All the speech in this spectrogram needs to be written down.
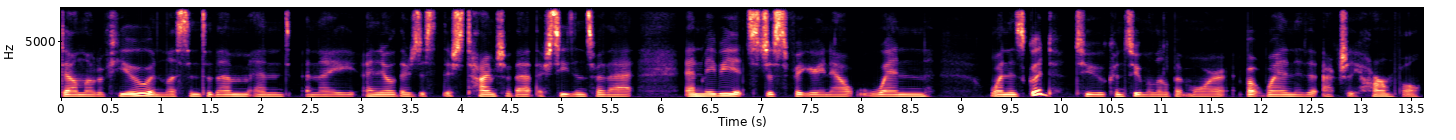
download a few and listen to them and and I I know there's just there's times for that, there's seasons for that. And maybe it's just figuring out when when is good to consume a little bit more, but when is it actually harmful?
